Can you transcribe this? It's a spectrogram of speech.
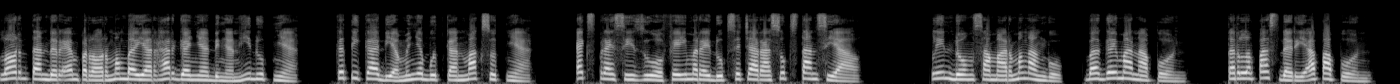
Lord Thunder Emperor membayar harganya dengan hidupnya. Ketika dia menyebutkan maksudnya, ekspresi Zuo Fei meredup secara substansial. Lindong samar mengangguk. Bagaimanapun, terlepas dari apa pun,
